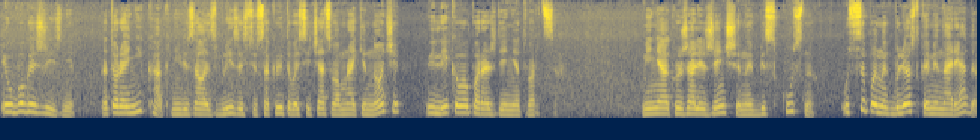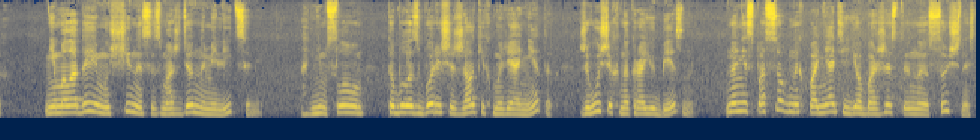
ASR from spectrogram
и убогой жизни – которая никак не вязалась с близостью сокрытого сейчас во мраке ночи великого порождения Творца. Меня окружали женщины в безвкусных, усыпанных блестками нарядах, немолодые мужчины с изможденными лицами. Одним словом, то было сборище жалких марионеток, живущих на краю бездны, но не способных понять ее божественную сущность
